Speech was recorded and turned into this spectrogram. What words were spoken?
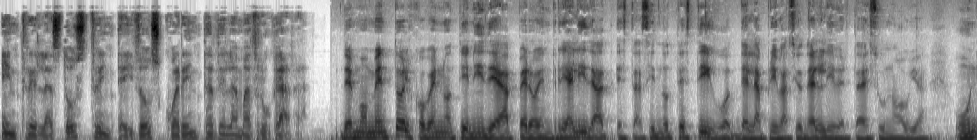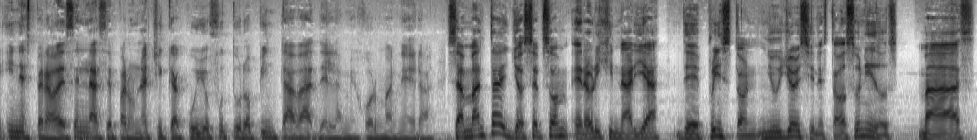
Entre las 2.30 y 2.40 de la madrugada. De momento el joven no tiene idea, pero en realidad está siendo testigo de la privación de la libertad de su novia, un inesperado desenlace para una chica cuyo futuro pintaba de la mejor manera. Samantha Josephson era originaria de Princeton, New Jersey, en Estados Unidos, más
